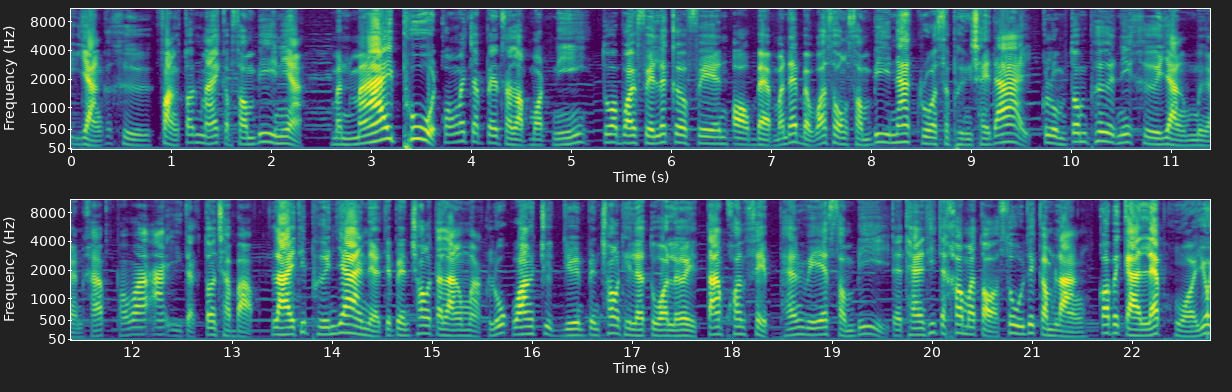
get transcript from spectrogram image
อีกอย่างก็คือฝั่งต้นไม้กับซอมบี้เนี่ยมันไม่พูดคงไม่จำเป็นสำหรับมอดนี้ตัวบอยเฟนและเกิร์ลเฟนออกแบบมาได้แบบว่าทรงซอมบี้น่ากลัวสะพึงใช้ได้ กลุ่มต้นพืชนี่คืออย่างเหมือนครับ เพราะว่าอ้างอิงจากต้นฉบับ ลายที่พื้นหญ้าเนี่ยจะเป็นช่องตารางหมากรุกวางจุดยืนเป็นช่องทีละตัวเลย ตามคอนเซปต์แพนเวสซอมบี้แต่แทนที่จะเข้ามาต่อสู้ด้วยกำลัง ก็เป็นการแลบหัวโย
